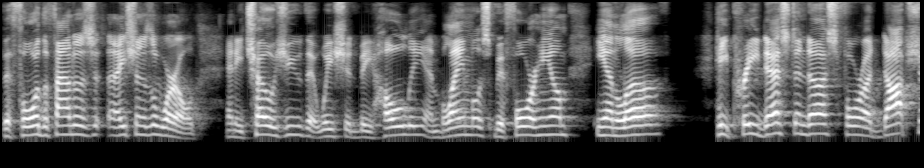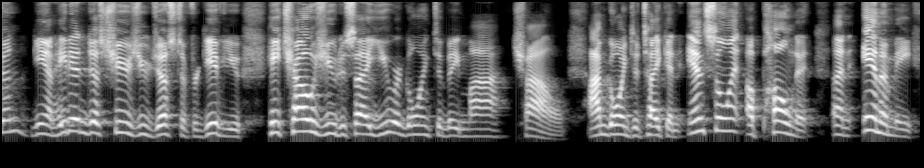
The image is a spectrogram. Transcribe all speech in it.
Before the foundation of the world, and He chose you that we should be holy and blameless before Him in love. He predestined us for adoption. Again, He didn't just choose you just to forgive you. He chose you to say, you are going to be my child. I'm going to take an insolent opponent, an enemy,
